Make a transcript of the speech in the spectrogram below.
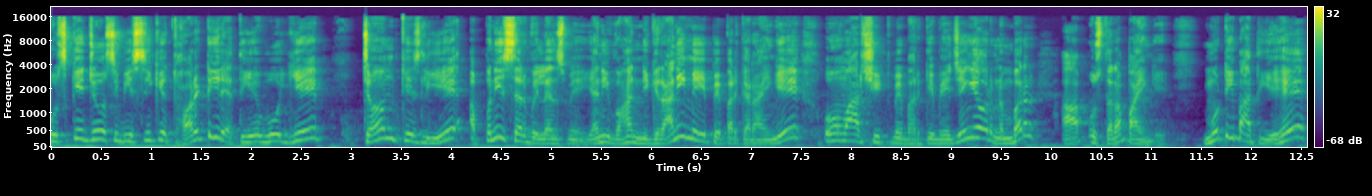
उसके जो सीबीएसई की अथॉरिटी रहती है, वो ये टर्म के लिए अपनी सर्विलेंस में, यानी वहाँ निगरानी में ये पेपर कराएँगे ओ शीट में भर के भेजेंगे और नंबर आप उस तरह पाएँगे। मोटी बात यह है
